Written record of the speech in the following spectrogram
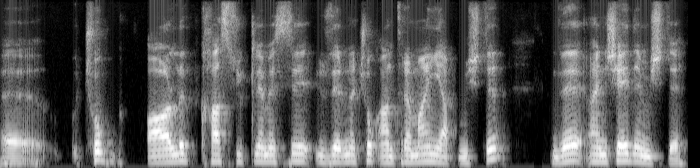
E, çok ağırlık kas yüklemesi üzerine çok antrenman yapmıştı ve hani şey demişti.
